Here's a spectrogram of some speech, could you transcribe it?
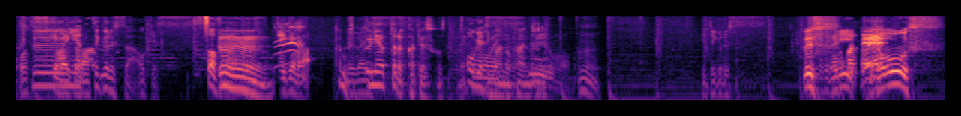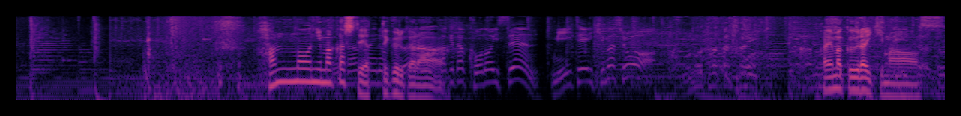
普落ち着通けばいいかな。にやってくるさオッケーです。そうですね。うんいけば。多分普通にやったら勝てそうですね。今の感じ。うん。行ってくるっす。うっって。どうす。反応に任してやってくるから。開幕裏行きます。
